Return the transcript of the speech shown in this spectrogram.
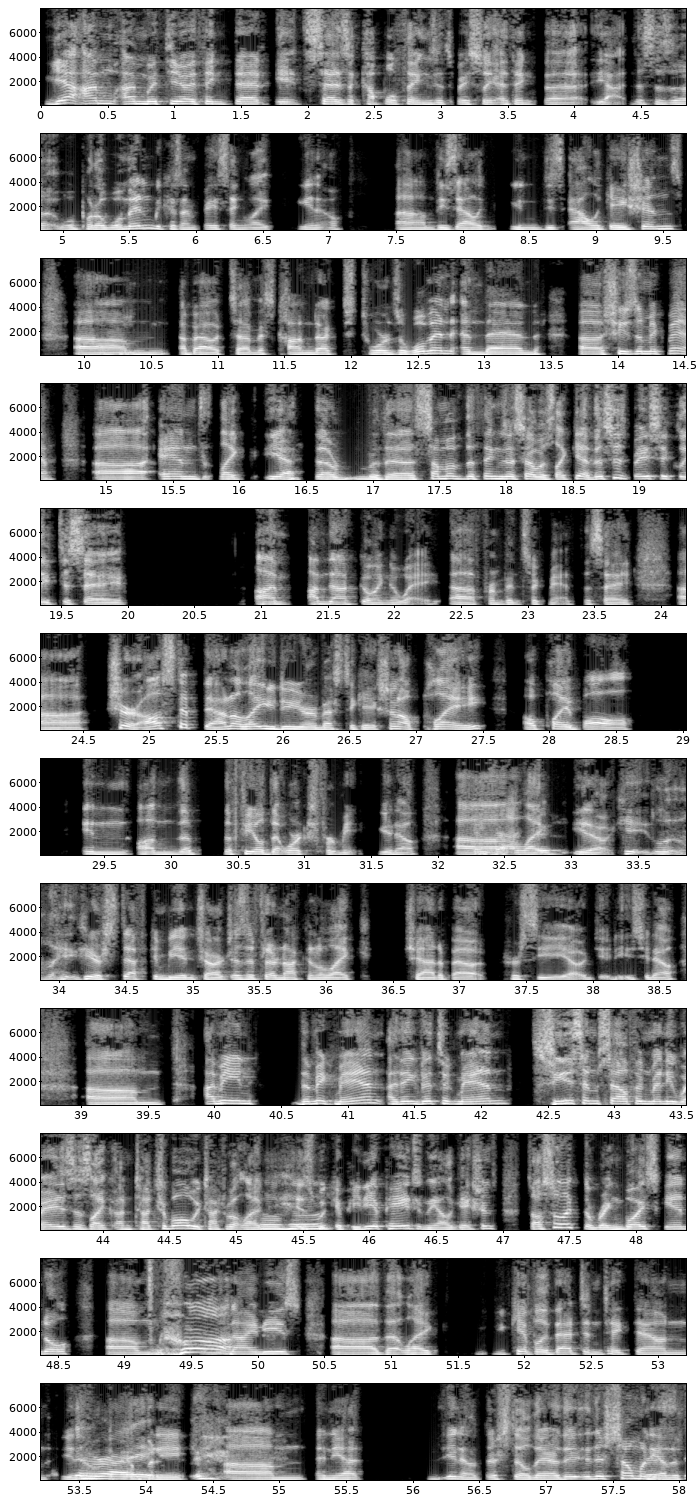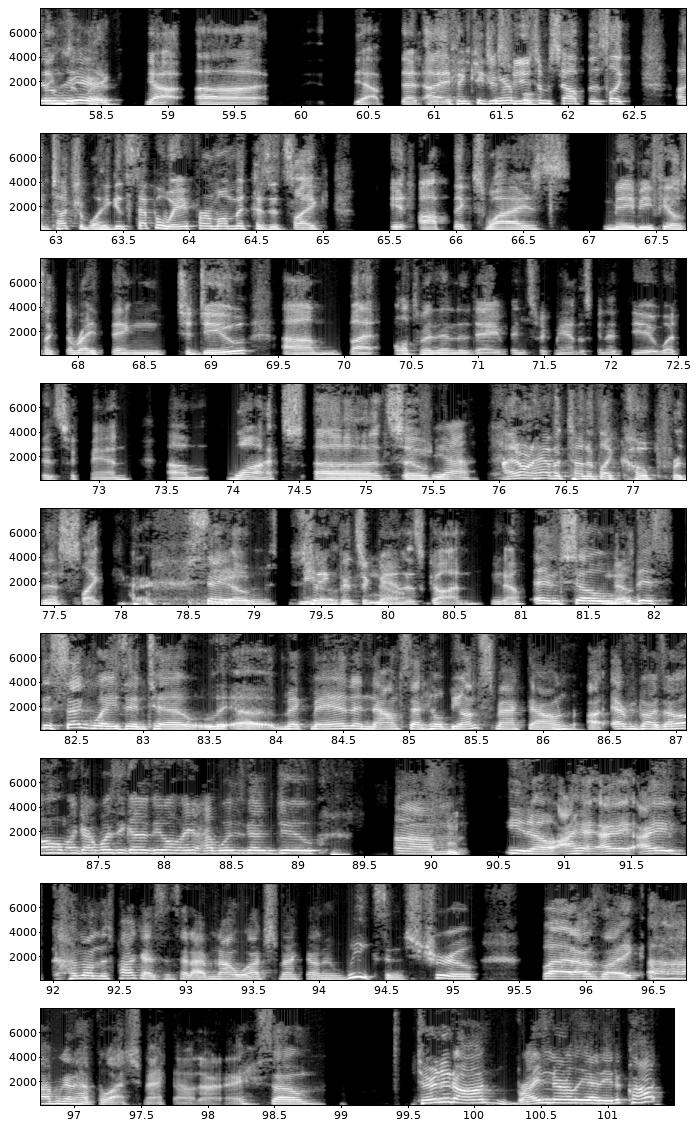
yeah, I'm I'm with you. I think that it says a couple things. It's basically I think that yeah, this is a we'll put a woman because I'm facing like you know um, these alleg- these allegations um, mm-hmm. about uh, misconduct towards a woman, and then uh, she's a McMahon. Uh, and like, yeah, the the some of the things I said was like, yeah, this is basically to say. I'm I'm not going away uh, from Vince McMahon to say, uh, sure, I'll step down. I'll let you do your investigation. I'll play. I'll play ball in on the the field that works for me. You know, uh, exactly. like you know, he, here Steph can be in charge, as if they're not going to like chat about her CEO duties, you know? Um, I mean, the McMahon, I think Vince McMahon sees himself in many ways as like untouchable. We talked about like mm-hmm. his Wikipedia page and the allegations. It's also like the Ring Boy scandal, um, in the nineties, uh, that like, you can't believe that didn't take down, you know, right. the company. Um, and yet, you know, they're still there. there there's so many they're other things that, like, yeah, uh, yeah, that I think he just views himself as like untouchable. He can step away for a moment because it's like it optics wise maybe feels like the right thing to do. Um, but ultimately, at the end of the day, Vince McMahon is going to do what Vince McMahon um, wants. Uh, so yeah, I don't have a ton of like hope for this. Like, same you know, meaning so, Vince McMahon no. is gone. You know, and so no. this this segues into uh, McMahon announced that he'll be on SmackDown. Uh, everybody's like, oh my god, what's he going to do? Oh my god, what is he going to do? Um, you know, I, I I've come on this podcast and said I've not watched SmackDown in weeks, and it's true. But I was like, oh, I'm gonna have to watch SmackDown, aren't I? So turn it on bright and early at eight o'clock.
